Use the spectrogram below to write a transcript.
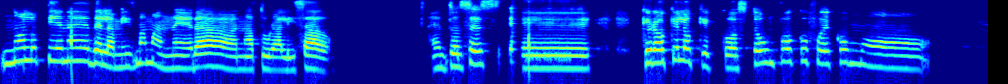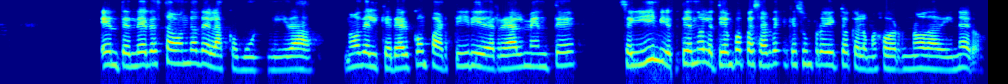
no lo tiene de la misma manera naturalizado. Entonces, eh, creo que lo que costó un poco fue como entender esta onda de la comunidad, ¿no? Del querer compartir y de realmente seguir invirtiéndole tiempo a pesar de que es un proyecto que a lo mejor no da dinero,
